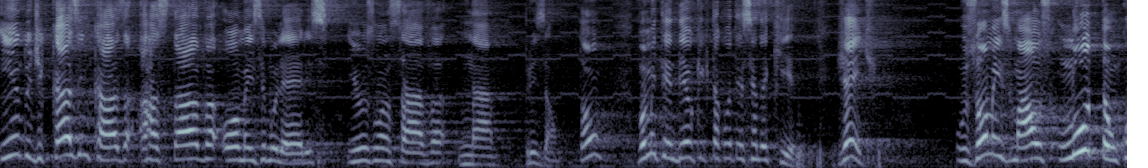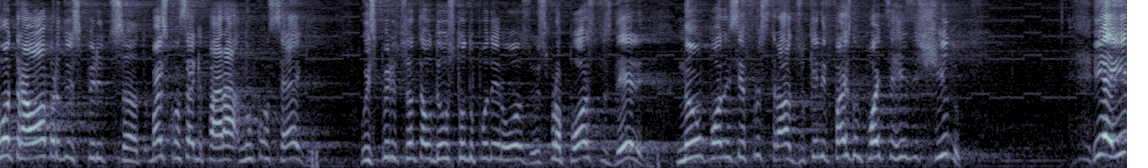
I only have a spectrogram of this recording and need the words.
indo de casa em casa, arrastava homens e mulheres e os lançava na prisão. Então, vamos entender o que está acontecendo aqui. Gente, os homens maus lutam contra a obra do Espírito Santo, mas consegue parar? Não consegue. O Espírito Santo é o Deus Todo-Poderoso, os propósitos dele não podem ser frustrados, o que ele faz não pode ser resistido. E aí,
